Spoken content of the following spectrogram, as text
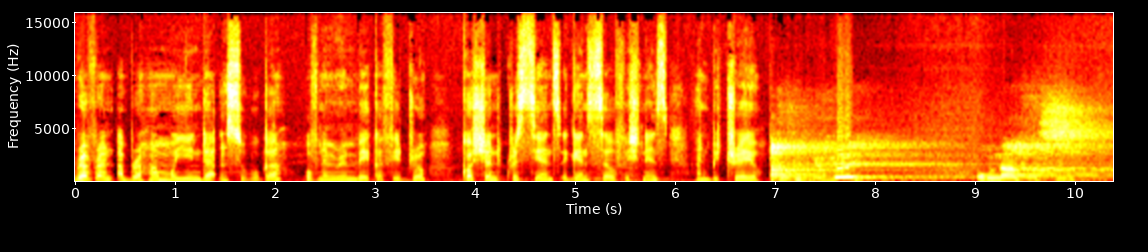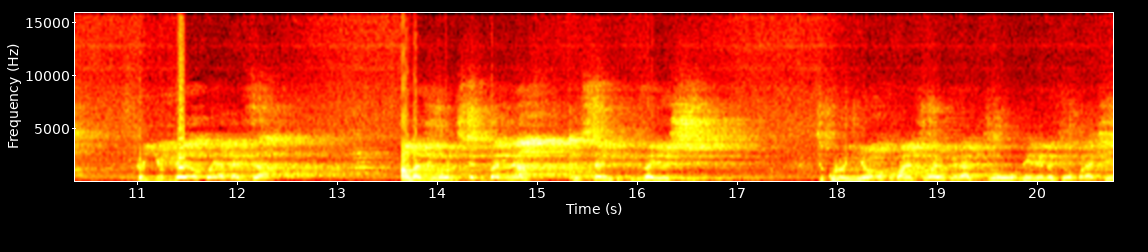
Reverend Abraham Moyinda Nsubuga of Namirembe Cathedral cautioned Christians against selfishness and betrayal. Tujjudde okweyagaliza amazima oluusi tetugalina kristaayo ntukkiriza yesu. Kikulu nnyo okuba nti wayogera jjo n'erero kyokola ki?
